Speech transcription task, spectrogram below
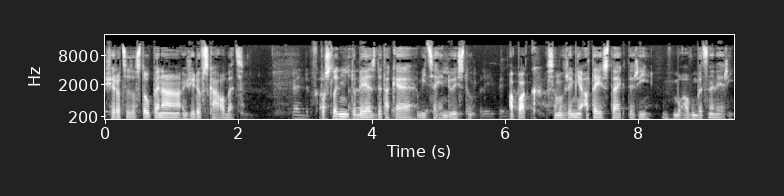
široce zastoupená židovská obec. V poslední době je zde také více hinduistů. A pak samozřejmě ateisté, kteří v Boha vůbec nevěří.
